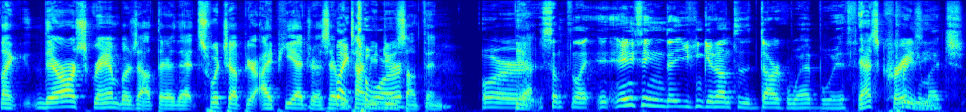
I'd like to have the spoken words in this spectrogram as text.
like there are scramblers out there that switch up your IP address every Like time you do something. Or Yeah. something like anything that you can get onto the dark web with. That's crazy. Pretty much.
